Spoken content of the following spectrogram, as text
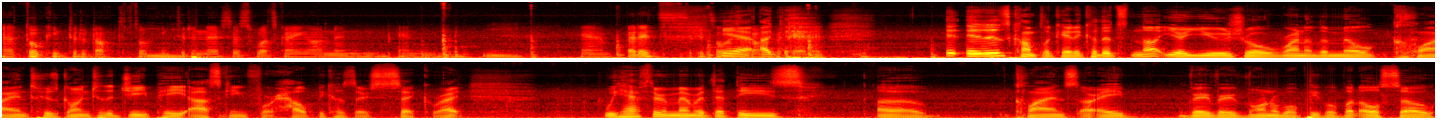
uh, talking to the doctor, talking Mm. to the nurses, what's going on, and, and Mm. Yeah, but it's it's always Yeah, I- It, it is complicated because it's not your usual run of the mill client who's going to the GP asking for help because they're sick, right? We have to remember that these uh, clients are a very, very vulnerable people, but also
